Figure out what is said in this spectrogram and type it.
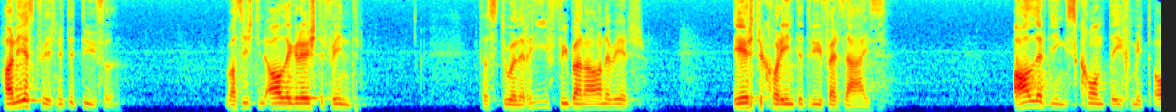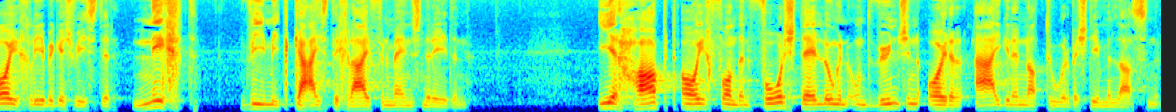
habe ich das Gefühl, ist nicht der Teufel. Was ist dein allergrößter Find? Dass du eine reife Banane wirst. 1. Korinther 3, Vers 1. Allerdings konnte ich mit euch, liebe Geschwister, nicht wie mit geistig reifen Menschen reden. Ihr habt euch von den Vorstellungen und Wünschen eurer eigenen Natur bestimmen lassen,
